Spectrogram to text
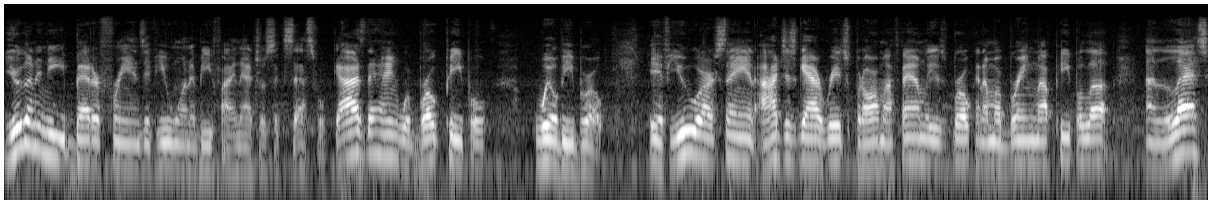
You're going to need better friends if you want to be financially successful. Guys that hang with broke people will be broke. If you are saying, I just got rich, but all my family is broke and I'm going to bring my people up, unless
